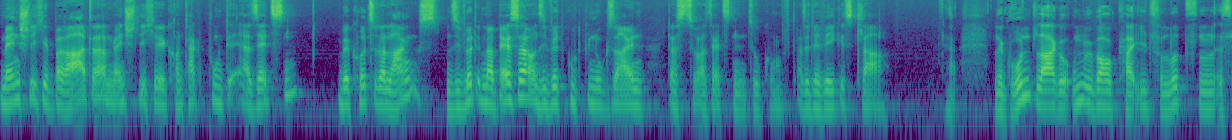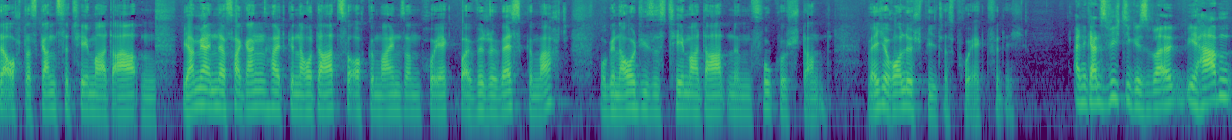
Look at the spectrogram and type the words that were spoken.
menschliche Berater, menschliche Kontaktpunkte ersetzen über kurz oder lang. Und sie wird immer besser und sie wird gut genug sein, das zu ersetzen in Zukunft. Also der Weg ist klar. Ja. Eine Grundlage, um überhaupt KI zu nutzen, ist ja auch das ganze Thema Daten. Wir haben ja in der Vergangenheit genau dazu auch gemeinsam ein Projekt bei Visual West gemacht, wo genau dieses Thema Daten im Fokus stand. Welche Rolle spielt das Projekt für dich? Eine ganz wichtiges, weil wir haben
